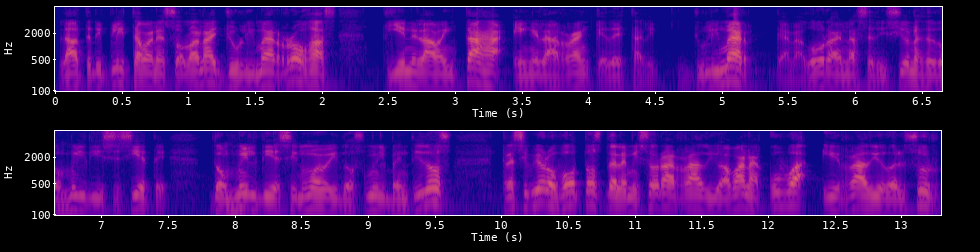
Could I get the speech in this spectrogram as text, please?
La triplista venezolana Yulimar Rojas tiene la ventaja en el arranque de esta lista. Yulimar, ganadora en las ediciones de 2017, 2019 y 2022, recibió los votos de la emisora Radio Habana Cuba y Radio del Sur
